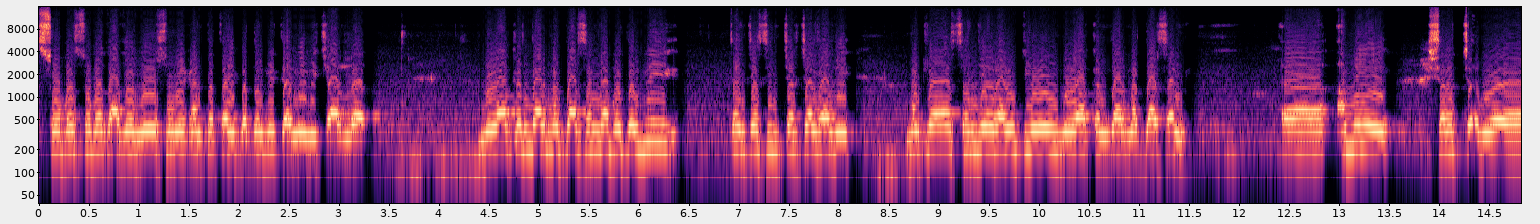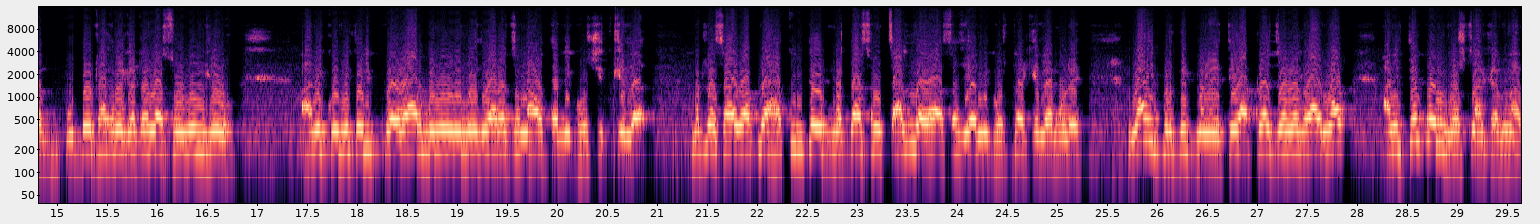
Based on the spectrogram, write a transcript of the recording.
सोबत सोबत आदरणीय सूर्यकांतताईबद्दल मी त्यांनी विचारलं. गोवा कंदार मतदारसंघाबद्दल मी त्यांच्याशी चर्चा झाली. म्हटलं संजय राऊत येऊन गोवा कंदार मतदारसंघ. अं, आम्ही शरद उद्धव ठाकरे गटाला सोडून घेऊ. आणि कोणीतरी पवार म्हणून उमेदवाराचं नाव त्यांनी घोषित केलं. म्हटलं साहेब आपल्या हातून ते मतदारसंघ चाललं असं यांनी घोषणा केल्यामुळे. नाही प्रदीप म्हणे ते आपल्या जवळ राहणार आणि ते कोण घोषणा करणार?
